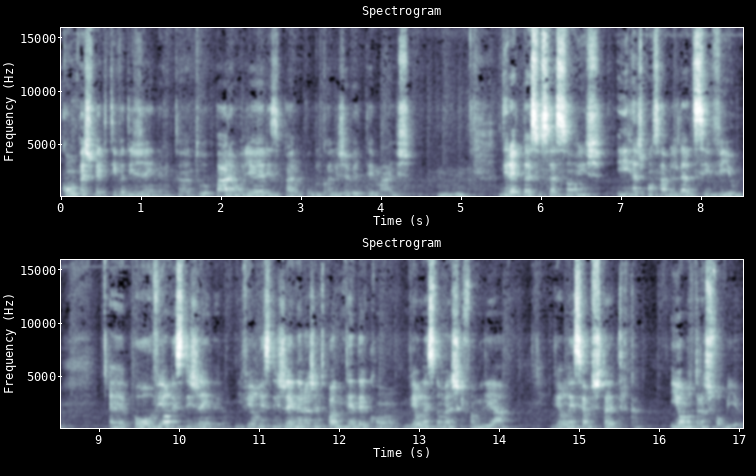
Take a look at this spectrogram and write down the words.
com perspectiva de gênero. Então, eu atuo para mulheres e para o público LGBT+. Uhum. Direito das sucessões e responsabilidade civil é, por violência de gênero. E violência de gênero a gente pode entender como violência doméstica e familiar, violência obstétrica e homotransfobia.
